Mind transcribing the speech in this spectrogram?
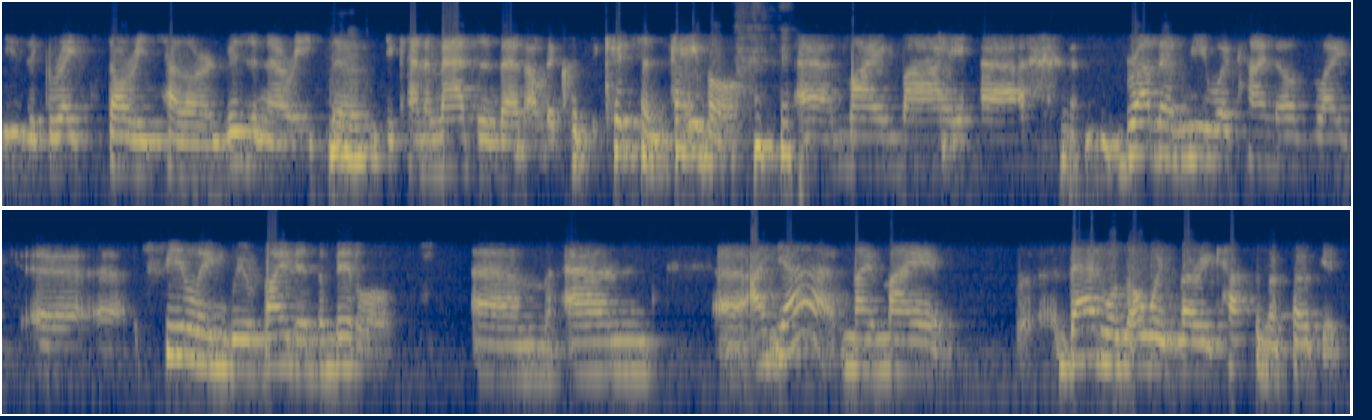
he's a great storyteller and visionary. So mm-hmm. you can imagine that on the kitchen table, uh, my my uh, brother and me were kind of like uh, uh, feeling we're right in the middle. Um, and I, yeah, my my dad was always very customer focused.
